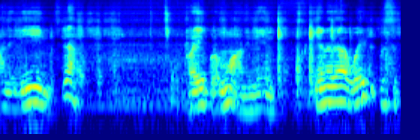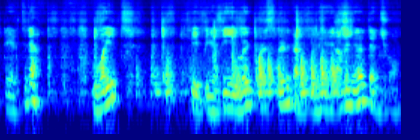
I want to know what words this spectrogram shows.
aniline சரியா? ட்ரை ப்ரோமோ அனிலீன் என்னது ஒயிட் precipitate சரியா white P P T white precipitate கிடைக்குது அப்படிங்கிறத தெரிஞ்சுக்கோம்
